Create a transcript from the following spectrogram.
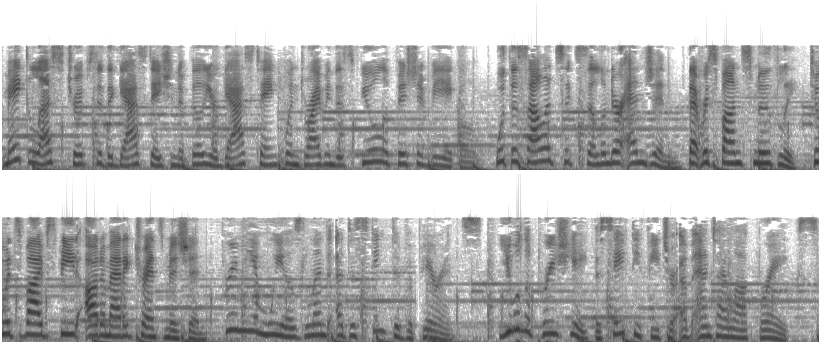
Make less trips to the gas station to fill your gas tank when driving this fuel efficient vehicle. With a solid six cylinder engine that responds smoothly to its five speed automatic transmission, premium wheels lend a distinctive appearance. You will appreciate the safety feature of anti lock brakes.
